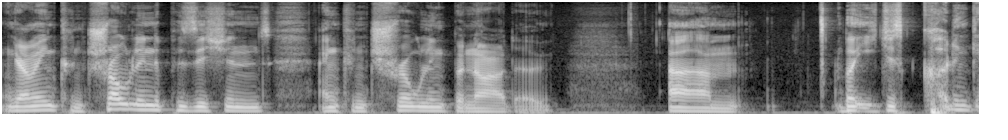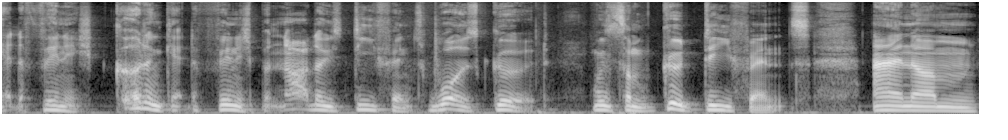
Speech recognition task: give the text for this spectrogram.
You know what i mean? Controlling the positions and controlling bernardo. Um but he just couldn't get the finish couldn't get the finish. Bernardo's defense was good with some good defense. And um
